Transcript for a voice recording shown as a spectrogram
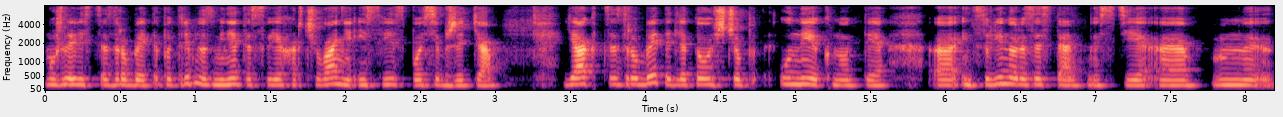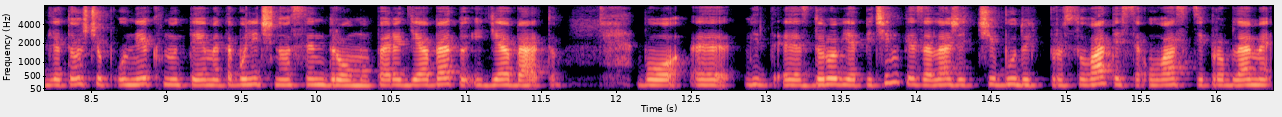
можливість це зробити. Потрібно змінити своє харчування і свій спосіб життя. Як це зробити для того, щоб уникнути е, інсулінорезистентності, е, для того, щоб уникнути метаболічного синдрому, переддіабету і діабету? Бо е, від здоров'я печінки залежить, чи будуть просуватися у вас ці проблеми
